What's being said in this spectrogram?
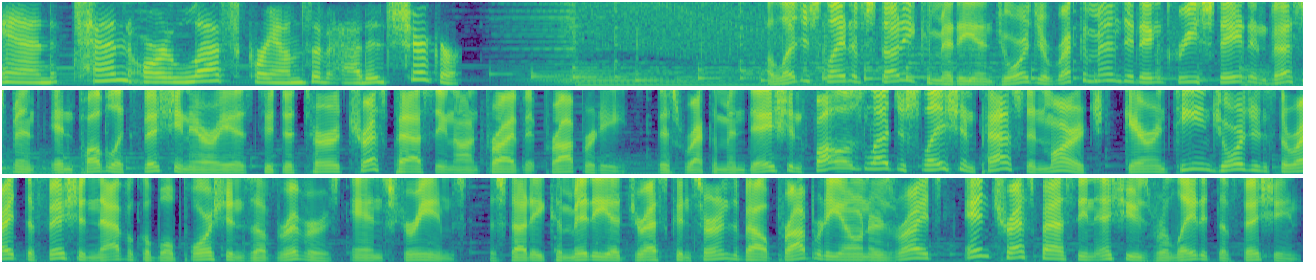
and 10 or less grams of added sugar. A legislative study committee in Georgia recommended increased state investment in public fishing areas to deter trespassing on private property. This recommendation follows legislation passed in March guaranteeing Georgians the right to fish in navigable portions of rivers and streams. The study committee addressed concerns about property owners' rights and trespassing issues related to fishing.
